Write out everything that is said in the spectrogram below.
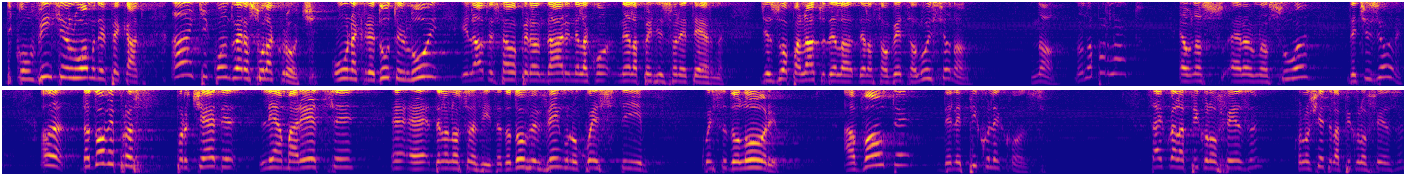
Di convincere l'uomo del peccato, anche quando era sulla croce. Uno ha creduto in lui e l'altro stava per andare nella, nella perdizione eterna. Gesù ha parlato della, della salvezza a lui, sì o no? No, non ha parlato. una era una sua decisione. Allora, da dove procede le amarezze eh, eh, della nostra vita? Da dove vengono questi, questi dolori? A volte delle piccole cose. Sai quella piccola offesa? Conoscete la piccola offesa?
